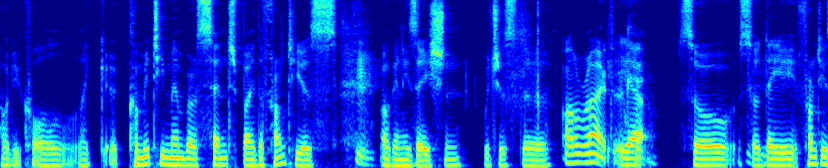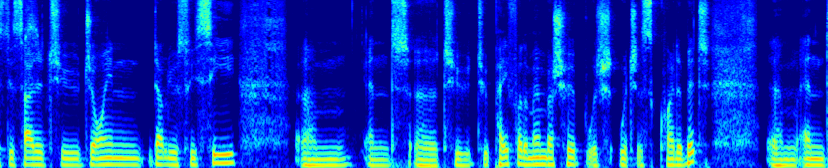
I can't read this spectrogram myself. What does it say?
how do you call like a committee member sent by the Fronteers Hmm. organization, which is the All right. Okay. yeah. So so they Fronteers decided to join WCC um, and uh, to to pay for the membership, which which is quite a bit. Um, and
